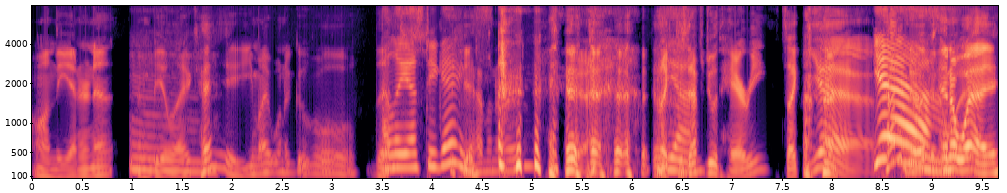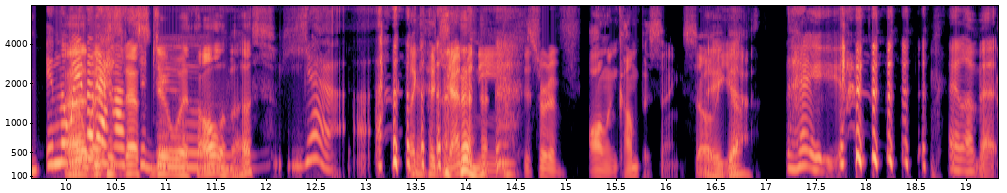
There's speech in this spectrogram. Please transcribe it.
on the internet and be like, Mm. "Hey, you might want to Google this LASD if games. you haven't already." Yeah. Like, Yeah. does it have to do with Harry? It's like, yeah. Yeah. in a way. In the way Uh, that it has, it has to to do with all of us. Yeah. Like hegemony is sort of all encompassing. So yeah. go. Hey, I love it.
